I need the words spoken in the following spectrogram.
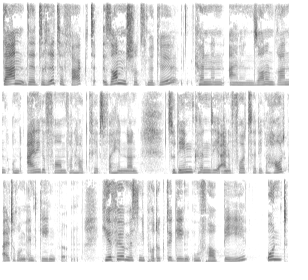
Dann der dritte Fakt. Sonnenschutzmittel können einen Sonnenbrand und einige Formen von Hautkrebs verhindern. Zudem können sie eine vorzeitige Hautalterung entgegenwirken. Hierfür müssen die Produkte gegen UVB und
